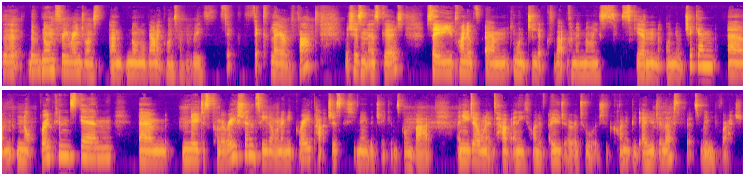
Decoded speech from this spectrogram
the the non-free range ones and non-organic ones have a really thick thick layer of fat, which isn't as good. So you kind of um, want to look for that kind of nice skin on your chicken, um, not broken skin, um, no discoloration. So you don't want any grey patches because you know the chicken's gone bad, and you don't want it to have any kind of odor at all. It should kind of be odorless if it's really fresh.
